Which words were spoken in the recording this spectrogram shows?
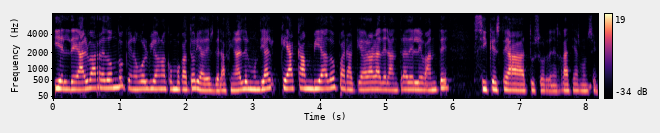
y el de Alba Redondo, que no volvió a una convocatoria desde la final del Mundial, ¿qué ha cambiado para que ahora la delantera del Levante sí que esté a tus órdenes? Gracias, Monse.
